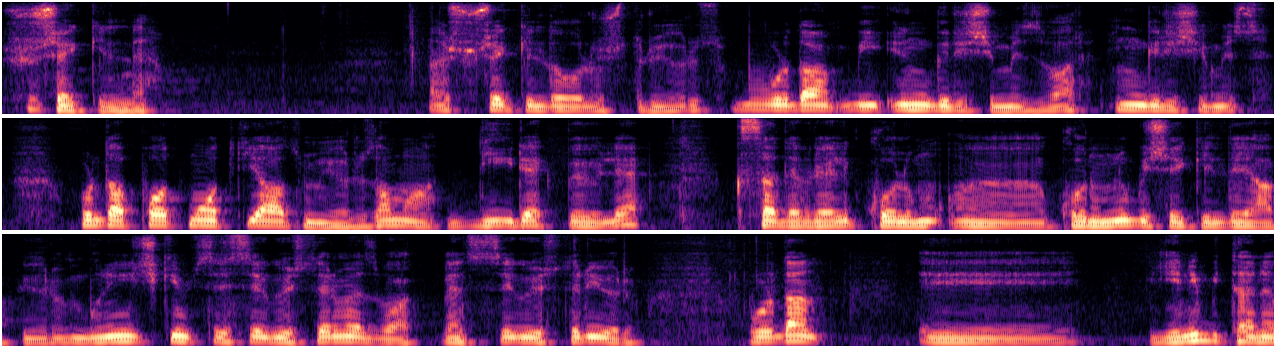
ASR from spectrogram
şu şekilde. Yani şu şekilde oluşturuyoruz. Burada bir in girişimiz var. In girişimiz. Burada pot mod yazmıyoruz ama direkt böyle kısa devreli konum, e, konumlu bir şekilde yapıyorum. Bunu hiç kimse size göstermez bak. Ben size gösteriyorum. Buradan e, yeni bir tane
